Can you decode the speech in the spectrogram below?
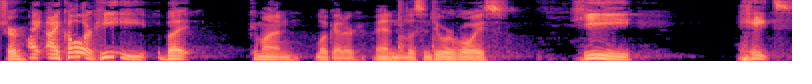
Sure. I, I call her he, but come on, look at her and listen to her voice. He hates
